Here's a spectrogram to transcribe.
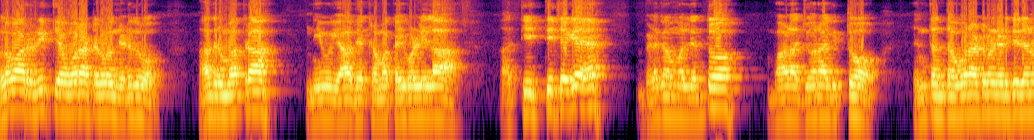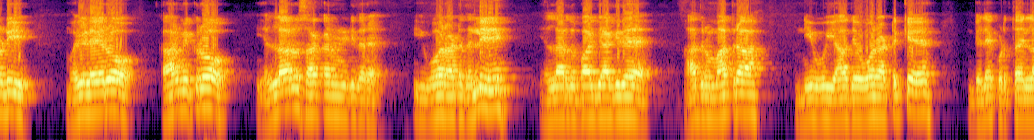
ಹಲವಾರು ರೀತಿಯ ಹೋರಾಟಗಳು ನಡೆದವು. ಆದರೂ ಮಾತ್ರ ನೀವು ಯಾವುದೇ ಕ್ರಮ ಕೈಗೊಳ್ಳಿಲ್ಲ. ಅತಿ ಇತ್ತೀಚೆಗೆ ಬೆಳಗಾಮಲ್ಲಂತೂ ಭಾಳ ಜೋರಾಗಿತ್ತು. ಎಂತೆಂಥ ಹೋರಾಟಗಳು ನಡೆದಿದೆ ನೋಡಿ. ಮಹಿಳೆಯರು, ಕಾರ್ಮಿಕರು ಎಲ್ಲರೂ ಸಹಕಾರ ನೀಡಿದ್ದಾರೆ. ಈ ಹೋರಾಟದಲ್ಲಿ ಎಲ್ಲರದು ಭಾಗಿಯಾಗಿದೆ. ಆದರೂ ಮಾತ್ರ ನೀವು ಯಾವುದೇ ಹೋರಾಟಕ್ಕೆ ಬೆಲೆ ಕೊಡ್ತಾ ಇಲ್ಲ.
